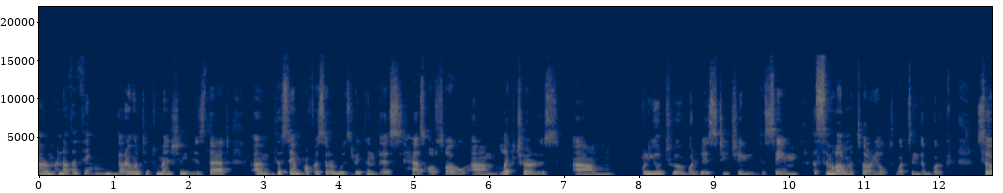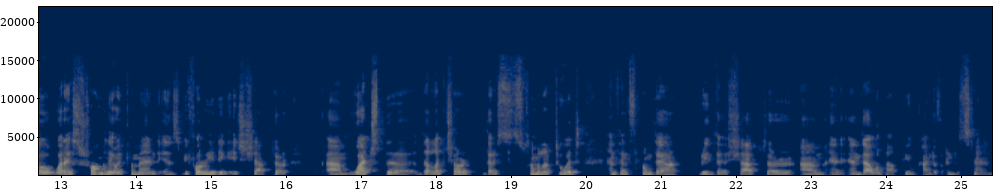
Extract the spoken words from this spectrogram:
um, another thing that I wanted to mention is that um, the same professor who's written this has also um, lectures um, on YouTube where he's teaching the same, a similar material to what's in the book. So what I strongly recommend is before reading each chapter, um, watch the, the lecture that is similar to it, and then from there read the chapter, um, and, and, that will help you kind of understand.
